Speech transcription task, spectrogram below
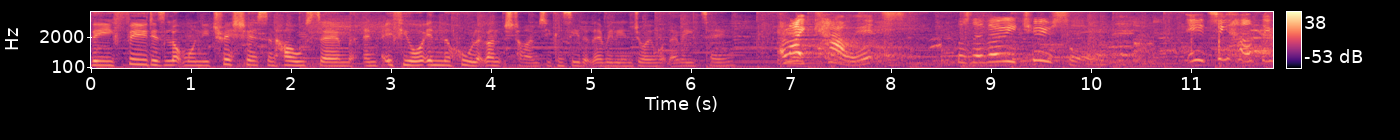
The food is a lot more nutritious and wholesome and if you're in the hall at lunchtimes you can see that they're really enjoying what they're eating. I like carrots because they're very juicy. Eating healthy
